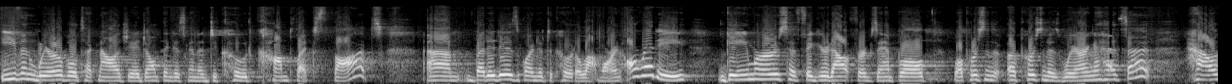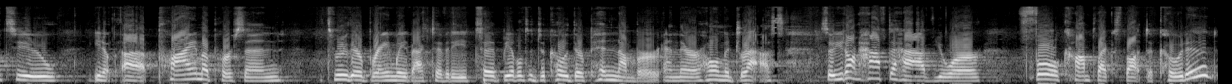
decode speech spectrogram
even wearable technology, I don't think is going to decode complex thoughts, um, but it is going to decode a lot more. And already, gamers have figured out, for example, while person, a person is wearing a headset, how to you know, uh, prime a person through their brainwave activity to be able to decode their PIN number and their home address. So you don't have to have your full complex thought decoded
